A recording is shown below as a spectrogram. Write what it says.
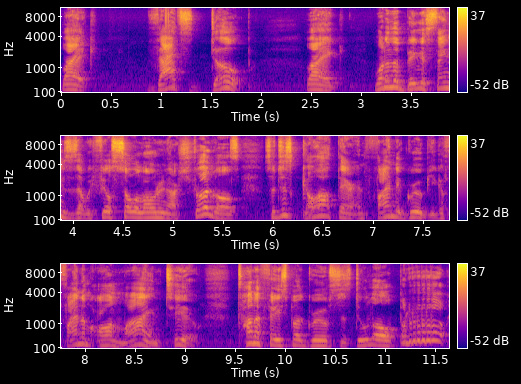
Like, that's dope. Like, one of the biggest things is that we feel so alone in our struggles, so just go out there and find a group. You can find them online too. Ton of Facebook groups, just do a little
